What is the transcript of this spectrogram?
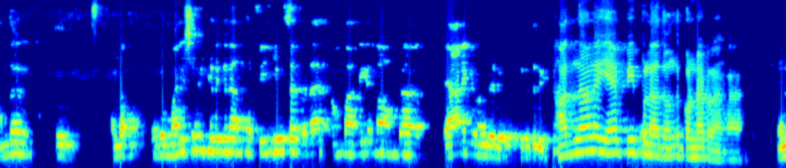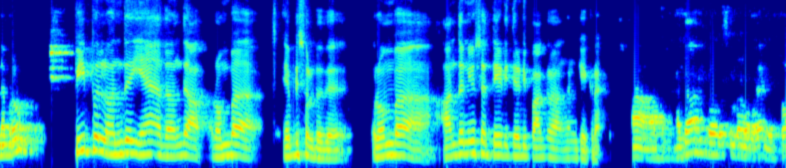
அந்த அந்த ஒரு மனுஷனுக்கு இருக்கிற அந்த ஃபீலிங்ஸை விட ரொம்ப அதிகமா அந்த யானைக்கு வந்து இருக்கு- அதனால ஏன் பீப்புள் அதை வந்து கொண்டாடுறாங்க? என்ன ப்ரோ பீப்புள் வந்து ஏன் அதை வந்து ரொம்ப எப்படி சொல்றது? ரொம்ப அந்த நியூஸை தேடி தேடி பாக்குறாங்கன்னு கேக்குறேன். அதான் சொல்ல வரேன் இப்போ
